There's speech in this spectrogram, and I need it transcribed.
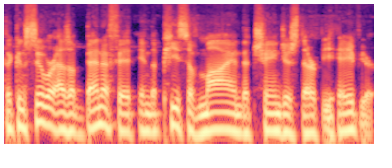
the consumer has a benefit in the peace of mind that changes their behavior.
